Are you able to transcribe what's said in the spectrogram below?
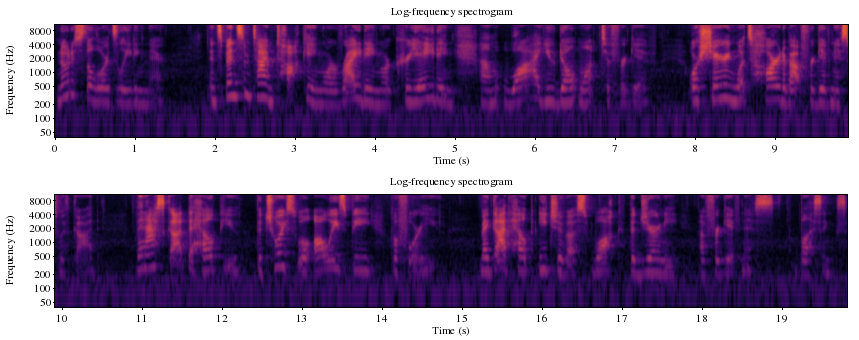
Notice the Lord's leading there and spend some time talking or writing or creating um, why you don't want to forgive or sharing what's hard about forgiveness with God, then ask God to help you. The choice will always be before you. May God help each of us walk the journey of forgiveness. Blessings.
